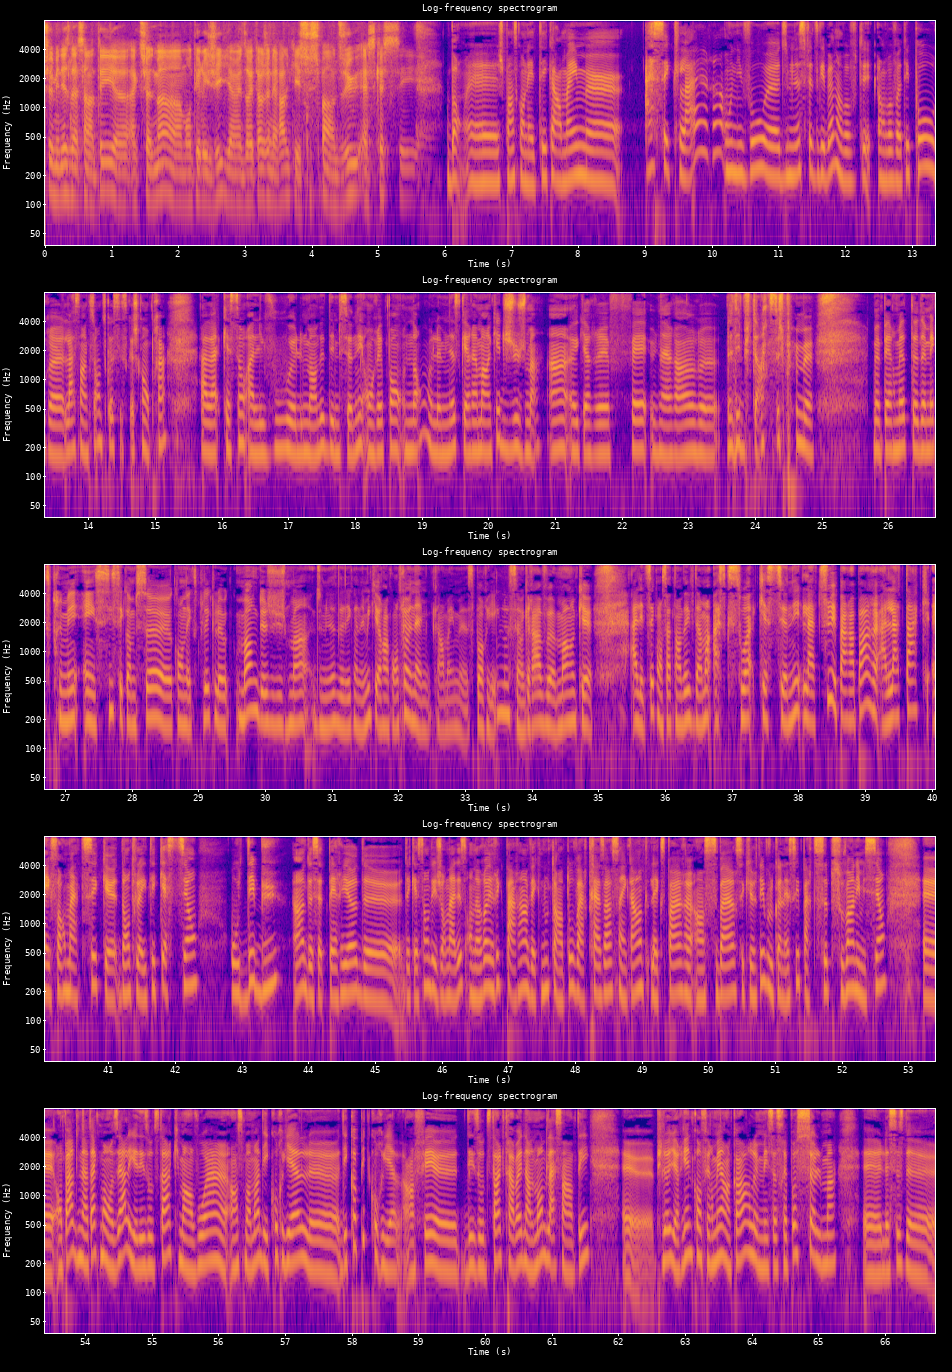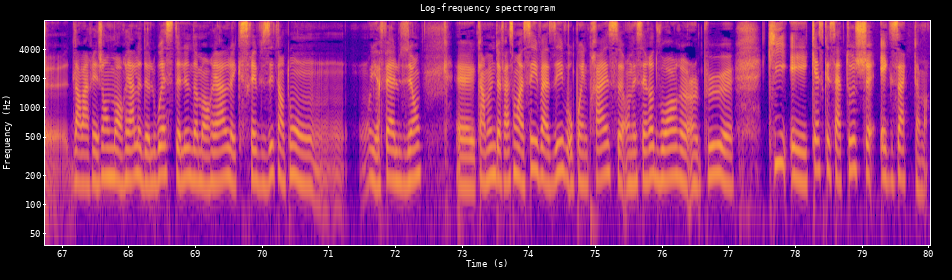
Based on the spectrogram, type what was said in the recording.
Monsieur le ministre de la Santé, euh, actuellement en Montérégie, il y a un directeur général qui est suspendu. Est-ce que c'est... Bon, euh, je pense qu'on a été quand même euh, assez clair hein, au niveau du ministre Fitzgibbon. On va voter, on va voter pour la sanction. En tout cas, c'est ce que je comprends. À la question, allez-vous lui demander de démissionner? On répond non. Le ministre qui aurait manqué de jugement, hein, qui aurait fait une erreur de débutant, si je peux me me permettre de m'exprimer ainsi. C'est comme ça euh, qu'on explique le manque de jugement du ministre de l'Économie qui a rencontré un ami quand même. C'est pas rien. C'est un grave manque à l'éthique. On s'attendait évidemment à ce qu'il soit questionné là-dessus. Et par rapport à l'attaque informatique dont il a été question au début Hein, de cette période euh, de questions des journalistes. On aura Éric Parent avec nous tantôt vers 13h50, l'expert euh, en cybersécurité. Vous le connaissez, il participe souvent à l'émission. Euh, on parle d'une attaque mondiale. Il y a des auditeurs qui m'envoient en ce moment des courriels, des copies de courriels, en fait, des auditeurs qui travaillent dans le monde de la santé. puis là, il n'y a rien de confirmé encore, mais ce serait pas seulement le 6 de dans la région de Montréal, de l'ouest de l'île de Montréal, qui serait visé. Tantôt, on, il a fait allusion quand même de façon assez évasive au point de presse. On essaiera de voir un peu euh, qui et qu'est-ce que ça touche exactement.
